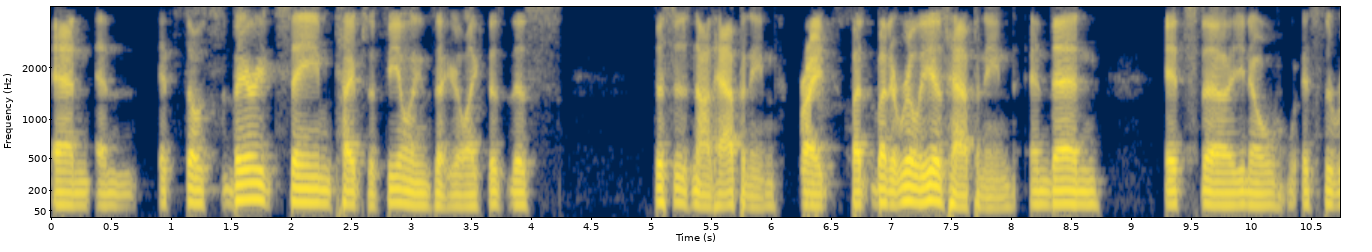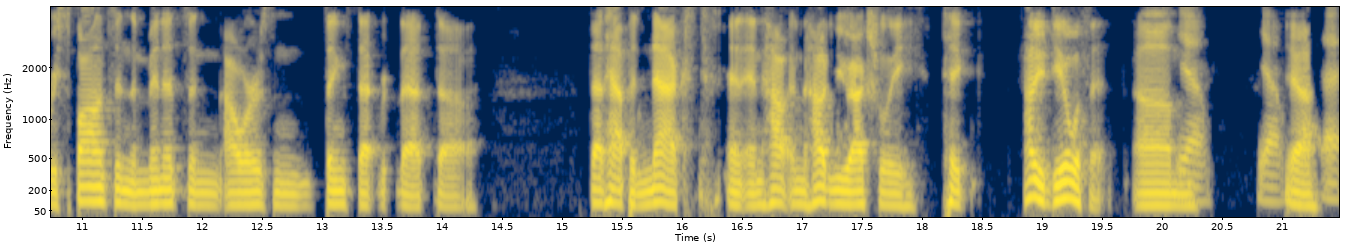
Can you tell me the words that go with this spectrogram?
and and it's those very same types of feelings that you're like this this this is not happening right? But but it really is happening. And then it's the you know it's the response in the minutes and hours and things that that uh that happen next and and how and how do you actually take how do you deal with it? Um yeah yeah. yeah. Uh,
